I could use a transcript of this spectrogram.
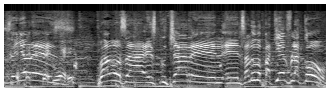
Señores, vamos a escuchar el saludo para quién, flaco.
